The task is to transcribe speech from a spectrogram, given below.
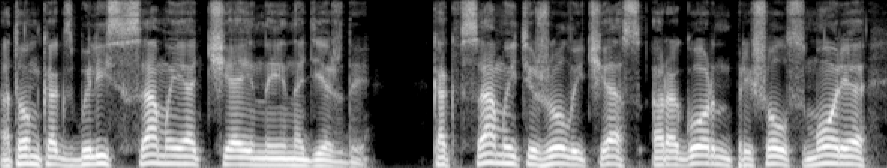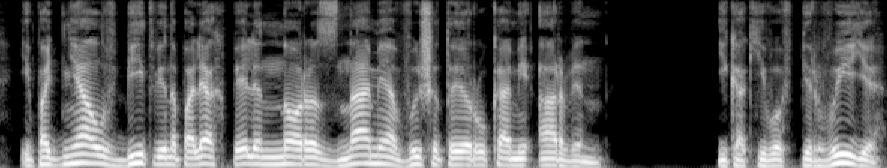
о том, как сбылись самые отчаянные надежды, как в самый тяжелый час Арагорн пришел с моря и поднял в битве на полях Пеленнора знамя, вышитое руками Арвин, и как его впервые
